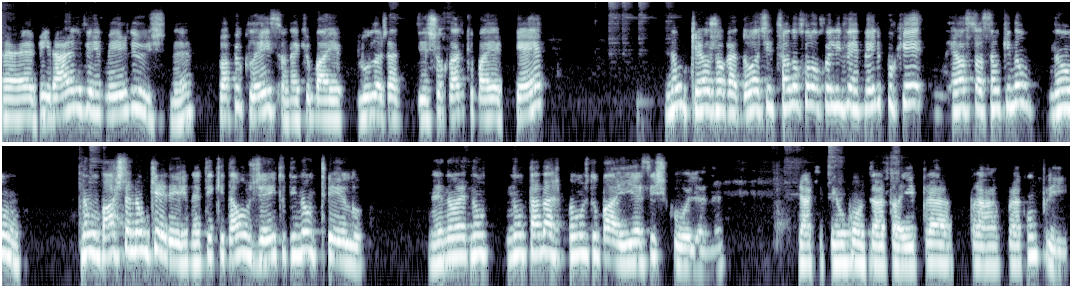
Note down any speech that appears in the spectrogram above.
é, virarem vermelhos, né? O próprio Cleison, né? Que o Bahia, Lula já deixou claro que o Bahia quer, não quer o jogador. A gente só não colocou ele em vermelho porque é uma situação que não, não, não basta não querer, né? Tem que dar um jeito de não tê-lo. Né? Não é, não, não está nas mãos do Bahia essa escolha, né? Já que tem um contrato aí para cumprir.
